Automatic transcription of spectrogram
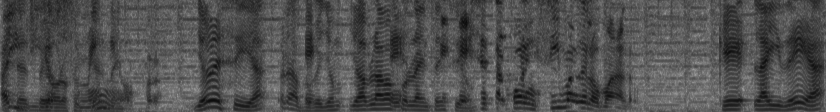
Ay, Es el peor oficialmente. mío. pero- Yo decía, ¿verdad? Porque yo, yo hablaba por la Eh, intención. Ese está por encima de lo malo. que la idea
